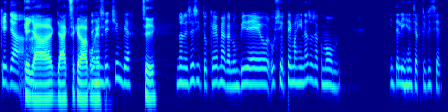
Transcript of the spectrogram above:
Que ya. que ya, ya se quedaba con eso. Sí, No necesito que me hagan un video. Uy, ¿Te imaginas? O sea, como inteligencia artificial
